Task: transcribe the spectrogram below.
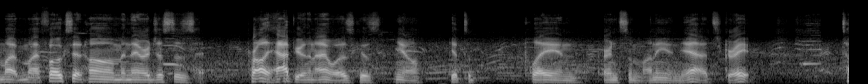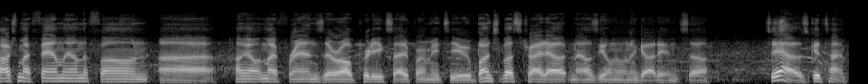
my, my folks at home, and they were just as probably happier than I was because, you know, get to play and earn some money, and yeah, it's great. Talked to my family on the phone, uh, hung out with my friends. They were all pretty excited for me too. A bunch of us tried out, and I was the only one who got in. So, so yeah, it was a good time.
